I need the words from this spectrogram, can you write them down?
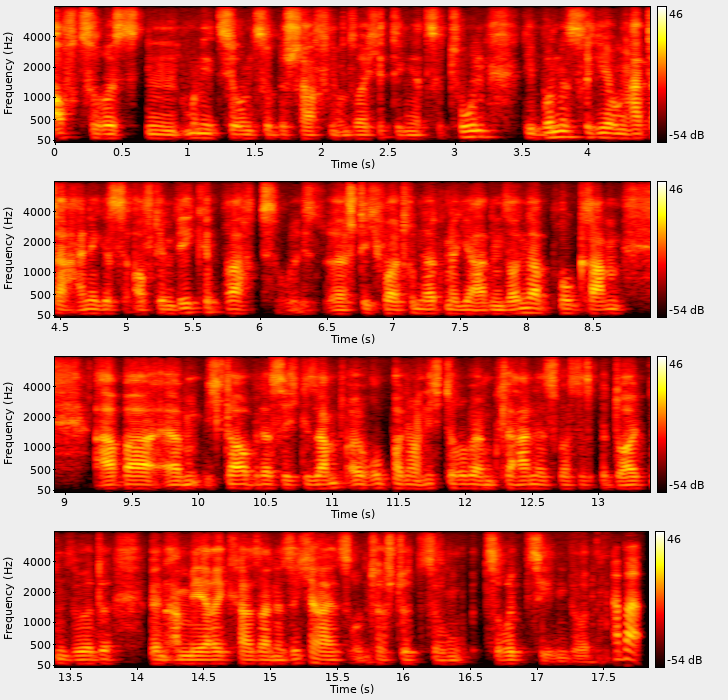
aufzurüsten, Munition zu beschaffen und solche Dinge zu tun. Die Bundesregierung hat da einiges auf den Weg gebracht, äh, Stichwort 100 Milliarden Sonderprogramm. Aber ähm, ich glaube, dass sich Gesamteuropa noch nicht darüber im Klaren ist, was es bedeuten würde, wenn Amerika seine Sicherheitsunterstützung zurückziehen würde. Aber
